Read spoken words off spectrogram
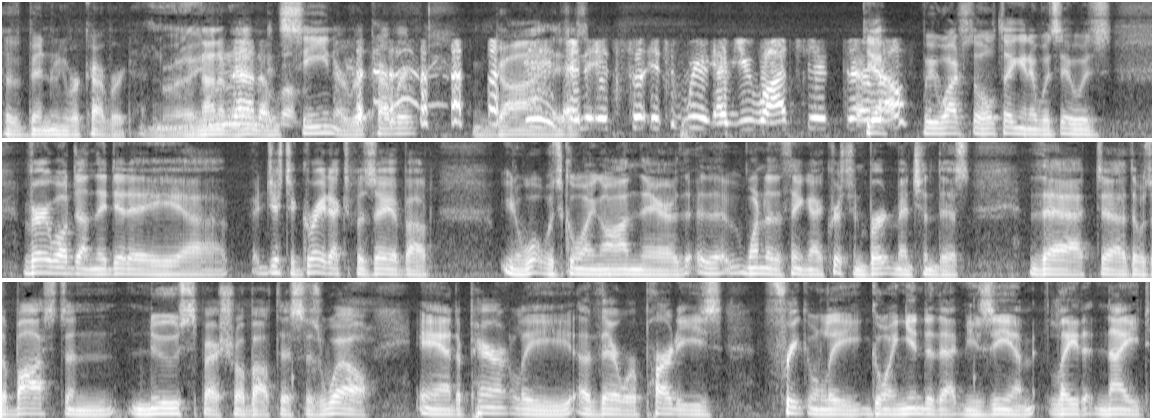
have been recovered. Right. None of them None have of been them. seen or recovered. Gone. They and just- it's it's weird. Have you watched it, uh, yeah, Ralph? we watched the whole thing, and it was it was very well done. They did a uh, just a great expose about you know what was going on there. The, the, one of the thing uh, Kristen Burt mentioned this that uh, there was a Boston news special about this as well, and apparently uh, there were parties frequently going into that museum late at night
